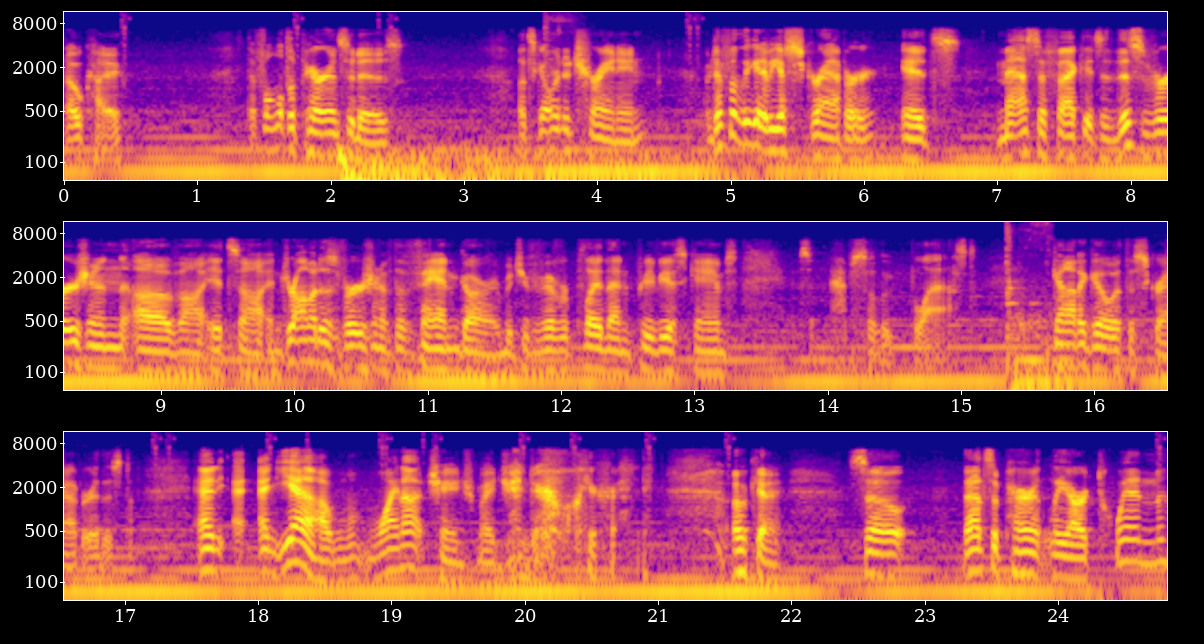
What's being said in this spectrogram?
Okay. Default appearance it is. Let's go into training. I'm definitely going to be a scrapper. It's Mass Effect. It's this version of, uh, it's uh, Andromeda's version of the Vanguard, which if you've ever played that in previous games, was an absolute blast. Gotta go with the scrapper this time. And, and yeah, why not change my gender while you're at it? Okay, so that's apparently our twin,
